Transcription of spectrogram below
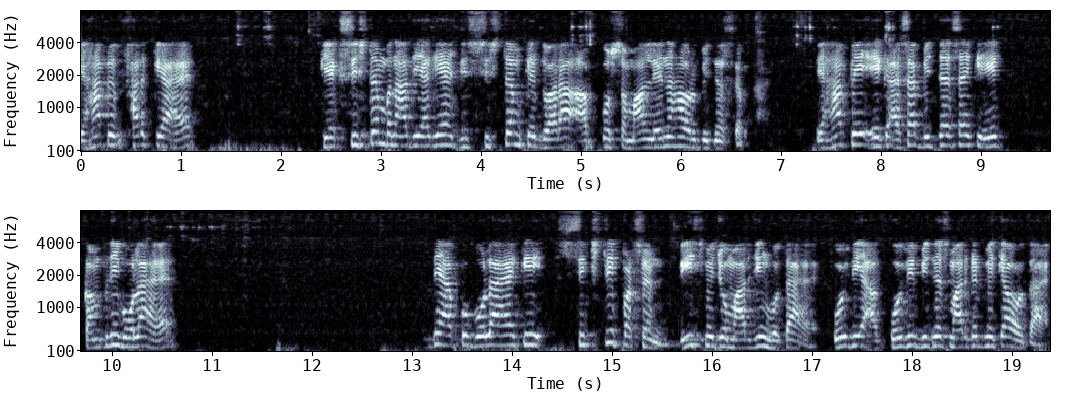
यहाँ पे फ़र्क क्या है? कि एक सिस्टम बना दिया गया है, जिस सिस्टम के द्वारा आपको सामान लेना है और बिज़नेस करना है। यहाँ पे एक ऐसा बिज़नेस है कि एक कंपनी बोला है ने आपको बोला है कि 60 परसेंट बीच में जो मार्जिन होता है, कोई भी कोई भी बिज़नेस मार्केट में क्या होता है,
